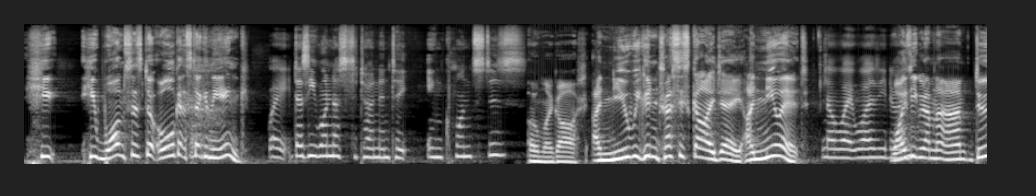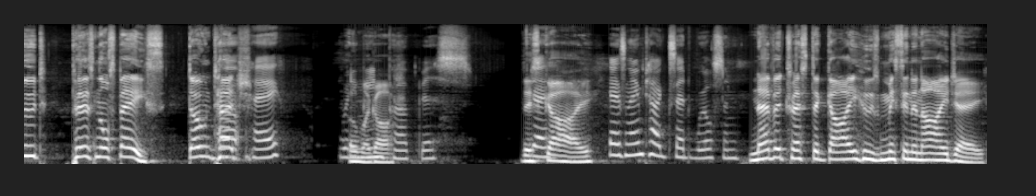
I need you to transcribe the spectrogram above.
he he wants us to all get stuck in the ink. Wait, does he want us to turn into ink monsters? Oh my gosh. I knew we couldn't trust this guy, Jay. I knew it. No, wait, what is he doing? Why is he grabbing that arm? Dude, personal space. Don't Well, touch hey. What Oh my gosh. purpose? this okay. guy. Yeah, his name tag said Wilson. Never trust a guy who's missing an eye, Jay.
